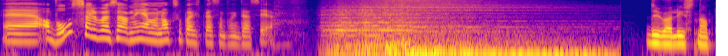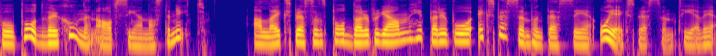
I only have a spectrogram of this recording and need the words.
eh, av oss här i våra sändningar men också på Expressen.se. Du har lyssnat på poddversionen av Senaste nytt. Alla Expressens poddar och program hittar du på Expressen.se och i Expressen TV.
